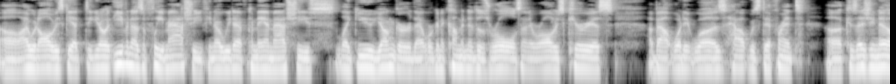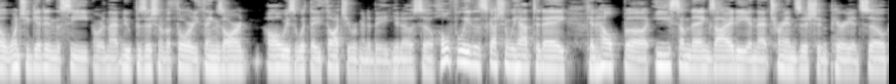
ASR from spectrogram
Uh, I would always get, you know, even as a fleet master chief, you know, we'd have command master chiefs like you, younger, that were going to come into those roles and they were always curious about what it was, how it was different. Because uh, as you know, once you get in the seat or in that new position of authority, things aren't always what they thought you were going to be. You know, so hopefully the discussion we have today can help uh, ease some of the anxiety in that transition period. So,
